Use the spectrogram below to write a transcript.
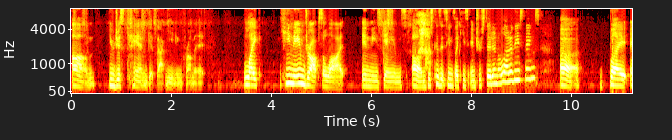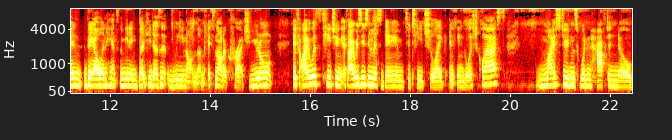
Um, you just can get that meaning from it. Like he name drops a lot in these games, um, just because it seems like he's interested in a lot of these things. Uh, but and they all enhance the meaning, but he doesn't lean on them. It's not a crutch. You don't. If I was teaching, if I was using this game to teach like an English class, my students wouldn't have to know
